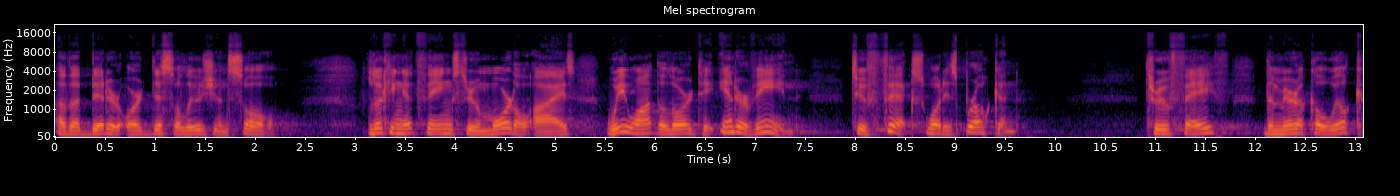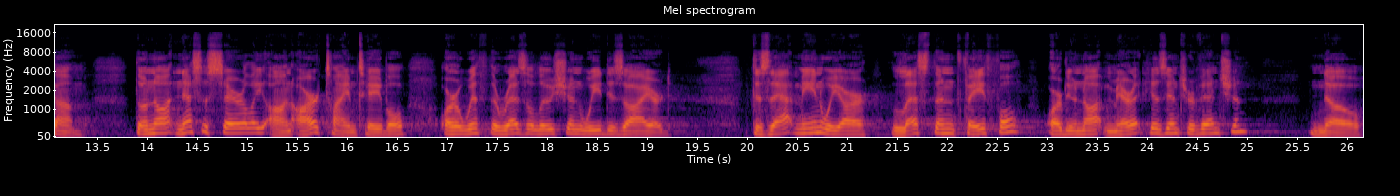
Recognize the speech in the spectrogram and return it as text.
of a bitter or disillusioned soul looking at things through mortal eyes, we want the Lord to intervene to fix what is broken. Through faith, the miracle will come, though not necessarily on our timetable or with the resolution we desired. Does that mean we are less than faithful or do not merit his intervention? No.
